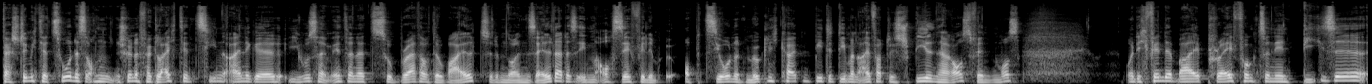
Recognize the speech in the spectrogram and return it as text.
da stimme ich dir zu und das ist auch ein schöner Vergleich, den ziehen einige User im Internet zu Breath of the Wild, zu dem neuen Zelda, das eben auch sehr viele Optionen und Möglichkeiten bietet, die man einfach durchs Spielen herausfinden muss. Und ich finde, bei Prey funktionieren diese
